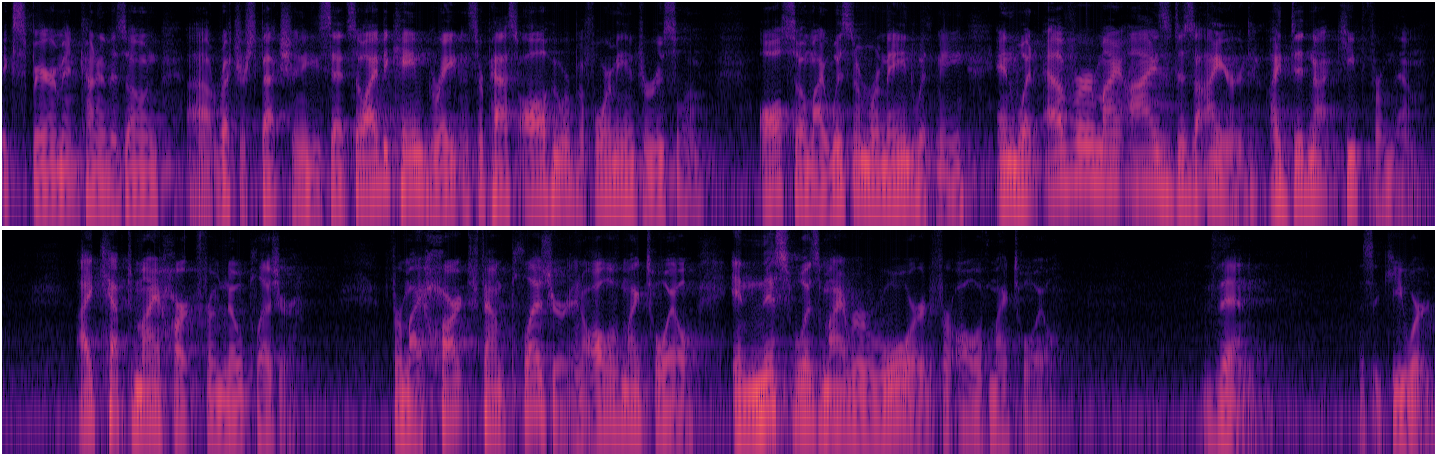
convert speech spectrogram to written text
experiment, kind of his own uh, retrospection. He said, So I became great and surpassed all who were before me in Jerusalem. Also, my wisdom remained with me, and whatever my eyes desired, I did not keep from them. I kept my heart from no pleasure. For my heart found pleasure in all of my toil, and this was my reward for all of my toil. Then, this is a key word.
